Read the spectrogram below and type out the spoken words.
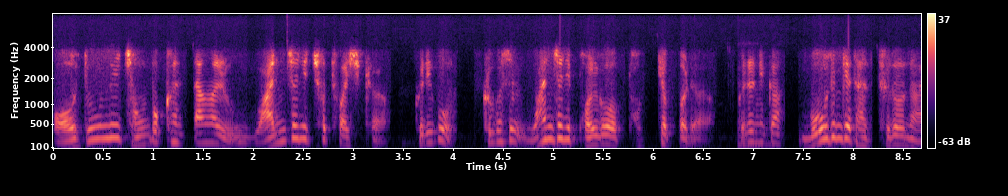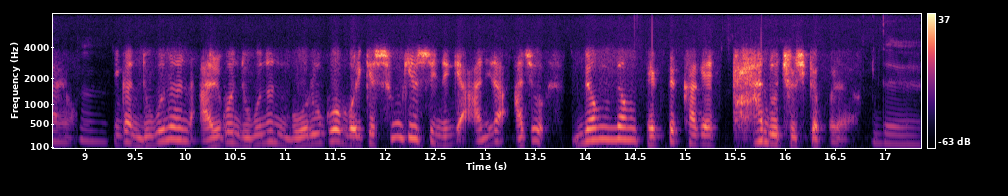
어둠이 정복한 땅을 완전히 초토화시켜요. 그리고 그것을 완전히 벌거 벗겨버려요. 그러니까 모든 게 다 드러나요. 음. 그러니까 누구는 알고 누구는 모르고 뭐 이렇게 숨길 수 있는 게 아니라 아주 명명백백하게 다 노출시켜 버려요. 네.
